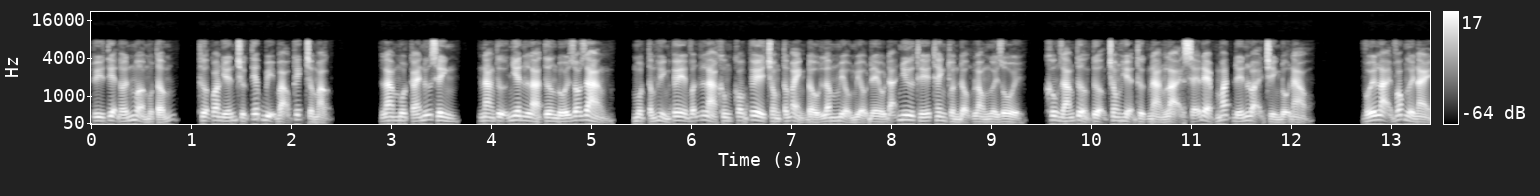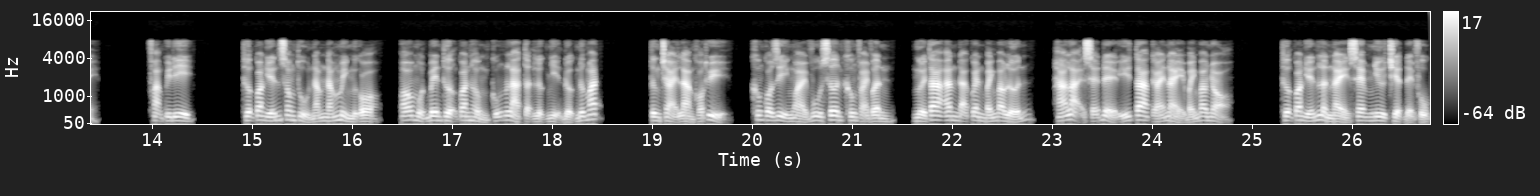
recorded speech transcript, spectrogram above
Tùy tiện ấn mở một tấm, thượng quan yến trực tiếp bị bạo kích trở mặc. Là một cái nữ sinh, nàng tự nhiên là tương đối rõ ràng, một tấm hình p vẫn là không có p trong tấm ảnh đầu lâm miểu miểu đều đã như thế thanh thuần động lòng người rồi, không dám tưởng tượng trong hiện thực nàng lại sẽ đẹp mắt đến loại trình độ nào. Với lại vóc người này, phạm quy đi. Thượng quan yến song thủ nắm nắm mình ngực o o một bên thượng quan hồng cũng là tận lực nhịn được nước mắt. Từng trải làm khó thủy, không có gì ngoài vu sơn không phải vân, người ta ăn đã quen bánh bao lớn, há lại sẽ để ý ta cái này bánh bao nhỏ. Thượng quan yến lần này xem như triệt để phục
